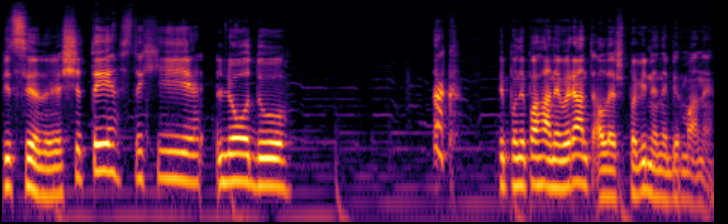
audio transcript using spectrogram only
підсилює щити стихії льоду. Так, типу, непоганий варіант, але ж повільний набір мани.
